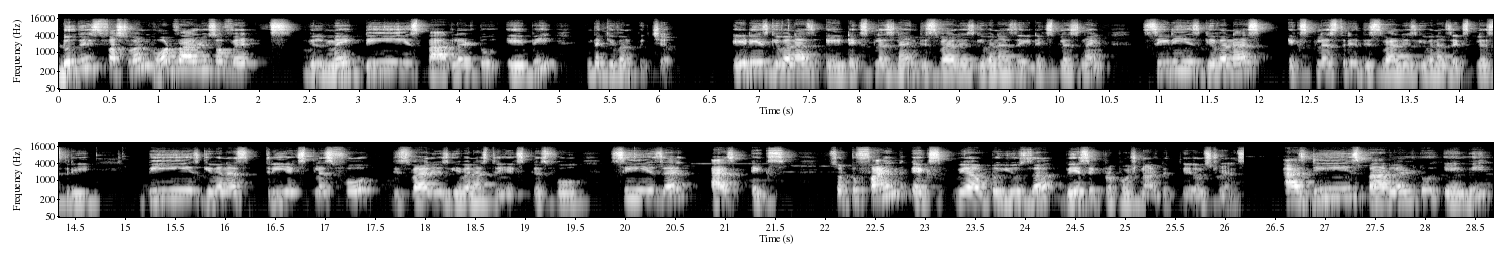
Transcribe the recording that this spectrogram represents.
Do this first one. What values of x will make DE is parallel to AB in the given picture? AD is given as 8x plus 9. This value is given as 8x plus 9. CD is given as x plus 3. This value is given as x plus 3. BE is given as 3x plus 4. This value is given as 3x plus 4. C is as, as x. So to find x, we have to use the basic proportionality theorem students as D is parallel to AB,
